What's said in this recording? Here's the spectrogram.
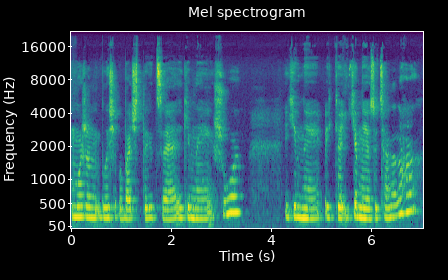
можемо ближче побачити це, які в неї шуа які в неї, яке, в неї взуття на ногах.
